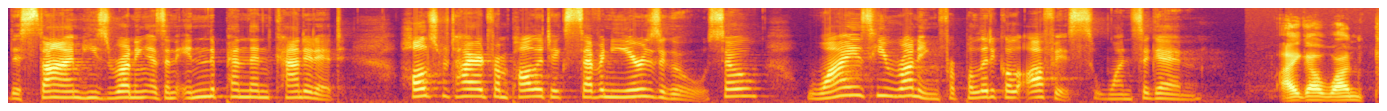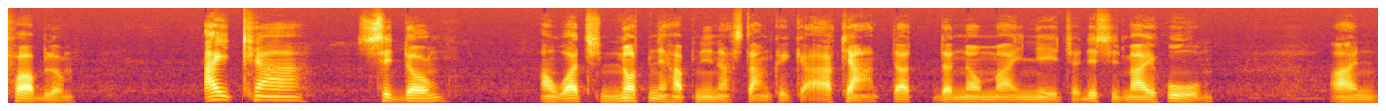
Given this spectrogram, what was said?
This time, he's running as an independent candidate. Hulse retired from politics seven years ago, so why is he running for political office once again? I got one problem. I can't sit down and watch nothing happening in Stann I can't. That, that's not my nature. This is my home. And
